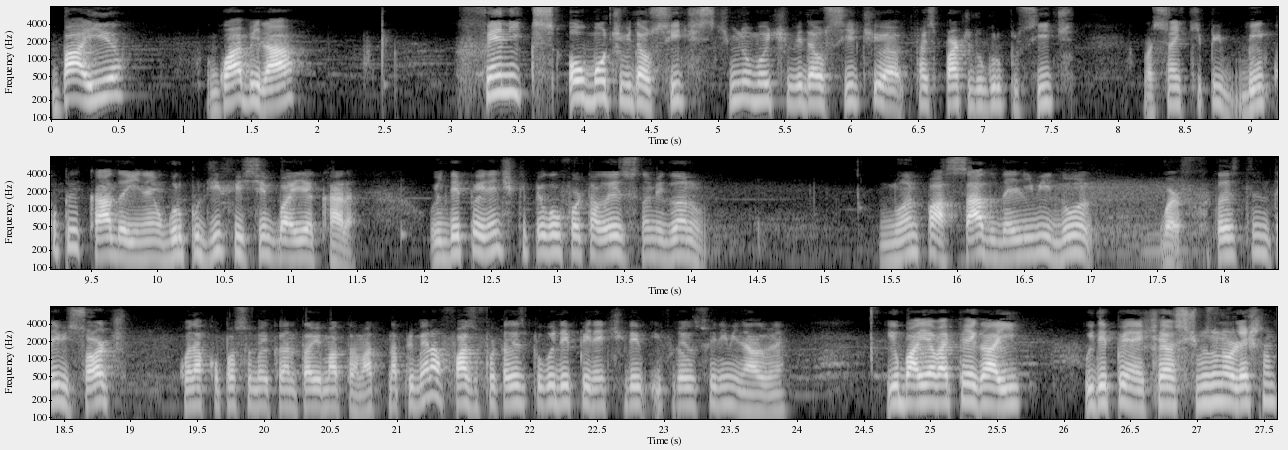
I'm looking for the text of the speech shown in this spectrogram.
Bahia, Guabirá, Fênix ou Montevideo City. Esse time do Montevideo City faz parte do grupo City. Vai ser uma equipe bem complicada aí, né? Um grupo difícil Bahia, cara. O Independente que pegou o Fortaleza, se não me engano, no ano passado, né, eliminou. O Fortaleza não teve sorte quando a Copa Sul-Americana estava em mata-mata. Na primeira fase, o Fortaleza pegou o Independente e o Fortaleza foi eliminado, né? E o Bahia vai pegar aí o Independente. É, os times do Nordeste não,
